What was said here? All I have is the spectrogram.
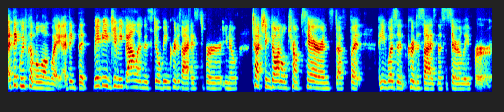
I think we've come a long way. I think that maybe Jimmy Fallon is still being criticized for, you know, touching Donald Trump's hair and stuff, but he wasn't criticized necessarily for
